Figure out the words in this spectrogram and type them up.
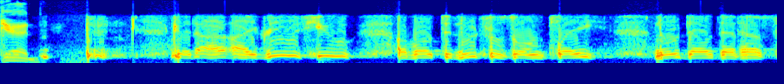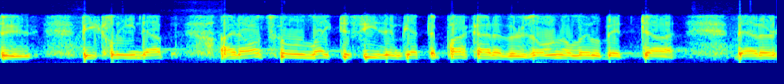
Good. I, I agree with you about the neutral zone play. No doubt that has to be cleaned up. I'd also like to see them get the puck out of their zone a little bit uh, better.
